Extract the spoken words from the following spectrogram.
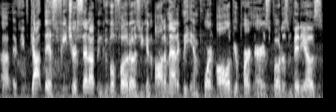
uh, if you've got this feature set up in google photos you can automatically import all of your partner's photos and videos.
